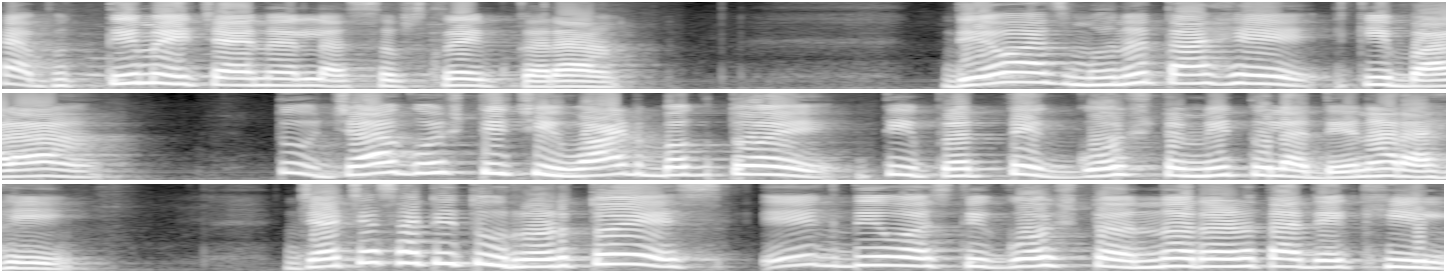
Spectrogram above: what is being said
ह्या भक्तिमय चॅनलला सबस्क्राईब करा. देव आज म्हणत आहे की बाळा तू ज्या गोष्टीची वाट बघतोय ती प्रत्येक गोष्ट मी तुला देणार आहे. ज्याच्यासाठी तू रडतोयस एक दिवस ती गोष्ट न रडता देखील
